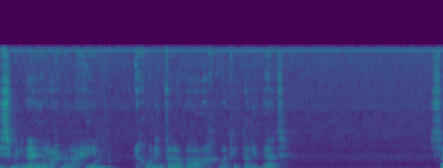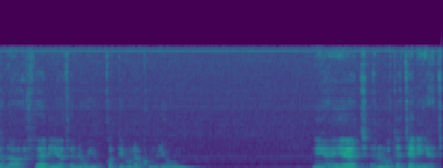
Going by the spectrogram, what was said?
بسم الله الرحمن الرحيم. إخواني الطلبة أخواتي الطالبات سنة ثانية ثانوي أقدم لكم اليوم نهايات المتتاليات.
